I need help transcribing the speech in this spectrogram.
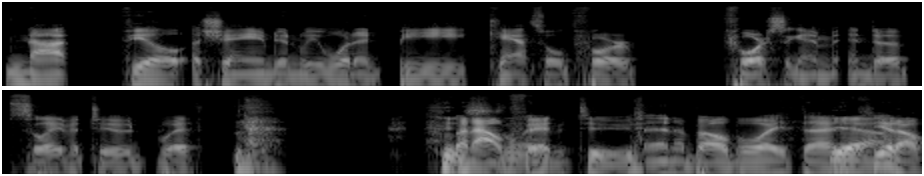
not feel ashamed, and we wouldn't be canceled for forcing him into slavitude with An outfit. and a bellboy, then Yeah. you know,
